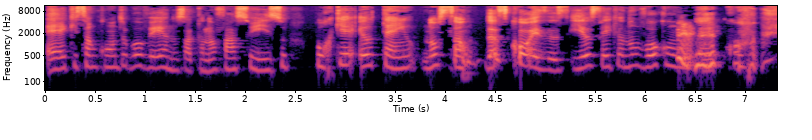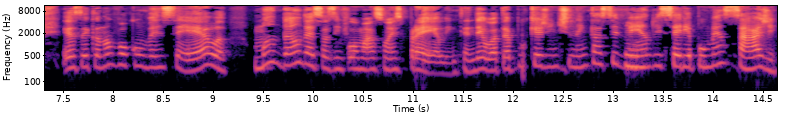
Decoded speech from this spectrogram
é, que são contra o governo, só que eu não faço isso porque eu tenho noção das coisas e eu sei que eu não vou é, com, eu sei que eu não vou convencer ela mandando essas informações para ela, entendeu? Até porque a gente nem está se vendo Sim. e seria por mensagem.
